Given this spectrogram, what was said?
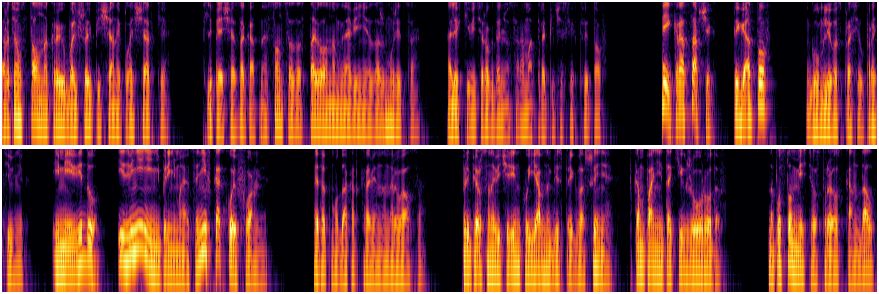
Артем встал на краю большой песчаной площадки. Слепящее закатное солнце заставило на мгновение зажмуриться, а легкий ветерок донес аромат тропических цветов. «Эй, красавчик, ты готов?» – глумливо спросил противник. «Имей в виду, извинения не принимаются ни в какой форме. Этот мудак откровенно нарывался. Приперся на вечеринку явно без приглашения, в компании таких же уродов. На пустом месте устроил скандал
